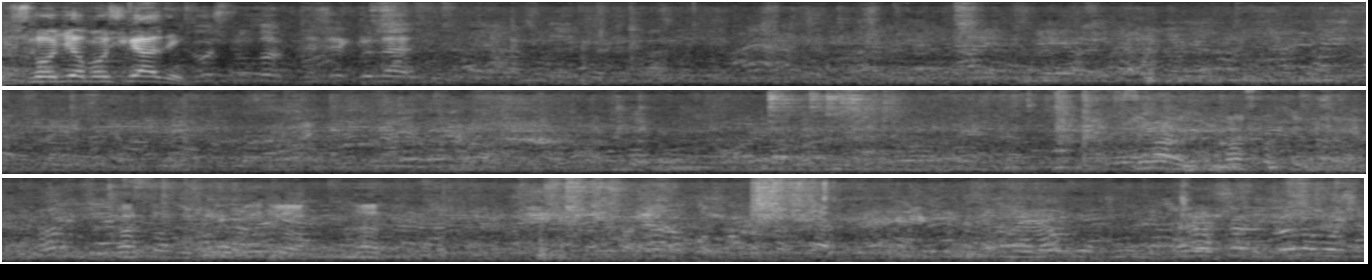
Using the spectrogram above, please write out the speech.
Yusuf hocam hoş geldin. Hoş bulduk. Teşekkürler. abi. Kasta tutacağım. Kasta tutacağım. Böyle yap. Böyle boşa.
